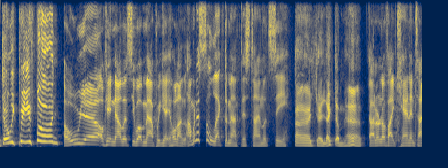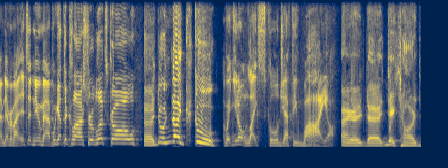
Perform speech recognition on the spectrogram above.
That's always pretty fun. Oh yeah. Okay, now let's see what map we get. Hold on. I'm gonna select the map this time. Let's see. Uh, select the map. I don't know if I can in time. Never mind. It's a new map. We got the classroom. Let's go. I don't like school. Wait, you don't like school, Jeffy? Why? Uh, uh, this hard.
